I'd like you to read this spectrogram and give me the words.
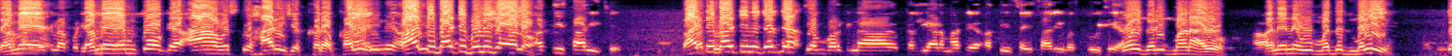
તમે તમે એમ કહો કે આ વસ્તુ સારી છે ખરાબ. ખાલી પાર્ટી પાર્ટી ભૂલી જવાનો અતિ સારી છે. પાર્ટી પાર્ટી ની ચર્ચા. મધ્યમ વર્ગના કલ્યાણ માટે અતિશય સારી વસ્તુ છે. કોઈ ગરીબ માણસ આવ્યો અને એને મદદ મળી તો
